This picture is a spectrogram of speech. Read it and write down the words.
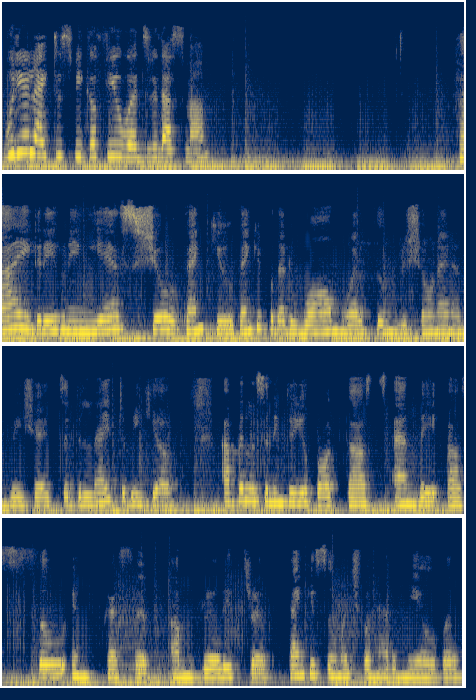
Would you like to speak a few words with us, ma'am? Hi, good evening. Yes, sure. Thank you. Thank you for that warm welcome, Rishona and Anvesha. It's a delight to be here. I've been listening to your podcasts and they are so impressive. I'm really thrilled. Thank you so much for having me over.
